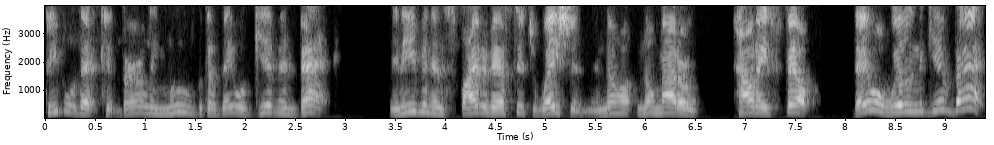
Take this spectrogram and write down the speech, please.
people that could barely move because they were giving back. And even in spite of their situation, and no, no matter how they felt, they were willing to give back.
